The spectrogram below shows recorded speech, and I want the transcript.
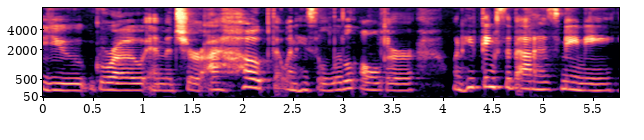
you grow and mature. I hope that when he's a little older, when he thinks about his Mimi,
